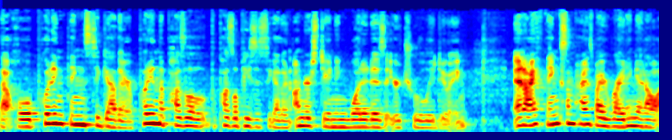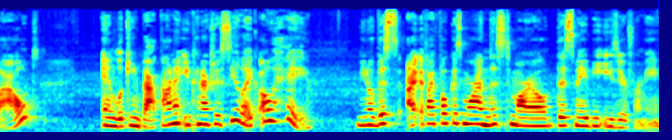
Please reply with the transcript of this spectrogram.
that whole putting things together, putting the puzzle the puzzle pieces together and understanding what it is that you're truly doing. And I think sometimes by writing it all out and looking back on it, you can actually see like, oh hey, you know this I, if I focus more on this tomorrow, this may be easier for me.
